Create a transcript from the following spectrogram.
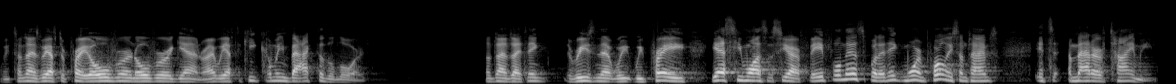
We, sometimes we have to pray over and over again, right? We have to keep coming back to the Lord. Sometimes I think the reason that we, we pray, yes, He wants to see our faithfulness, but I think more importantly, sometimes it's a matter of timing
